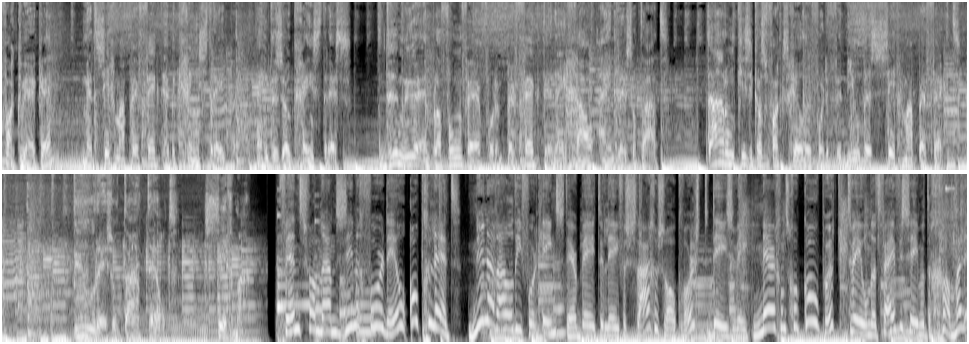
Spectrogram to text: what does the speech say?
vakwerk hè? Met Sigma Perfect heb ik geen strepen. En dus ook geen stress. De muur- en plafondverf voor een perfect en egaal eindresultaat. Daarom kies ik als vakschilder voor de vernielde Sigma Perfect. Uw resultaat telt. Sigma. Fans van Naanzinnig Voordeel, opgelet! Nu naar Aldi voor 1 ster beter leven slagersrookworst. Deze week nergens goedkoper. 275 gram, maar 1,69.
